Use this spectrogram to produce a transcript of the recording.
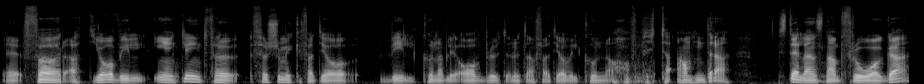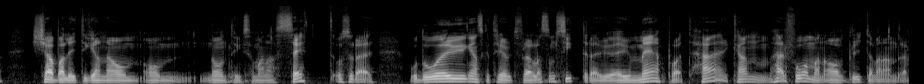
Eh, för att jag vill, egentligen inte för, för så mycket för att jag vill kunna bli avbruten utan för att jag vill kunna avbryta andra. Ställa en snabb fråga, tjabba lite grann om, om någonting som man har sett och sådär. Och då är det ju ganska trevligt för alla som sitter där är ju med på att här, kan, här får man avbryta varandra.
